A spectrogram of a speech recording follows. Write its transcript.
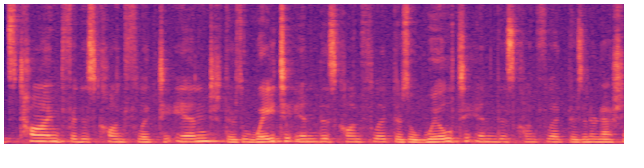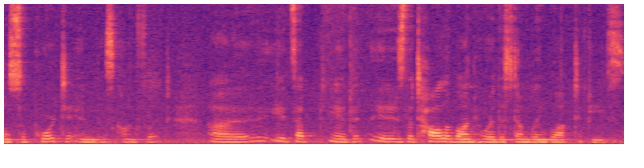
It's time for this conflict to end. There's a way to end this conflict. There's a will to end this conflict. There's international support to end this conflict. Uh, it's up, you know, it is the Taliban who are the stumbling block to peace.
